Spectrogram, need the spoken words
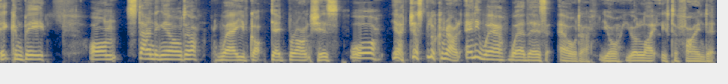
It can be on standing elder where you've got dead branches, or yeah, just look around anywhere where there's elder, you're you're likely to find it.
